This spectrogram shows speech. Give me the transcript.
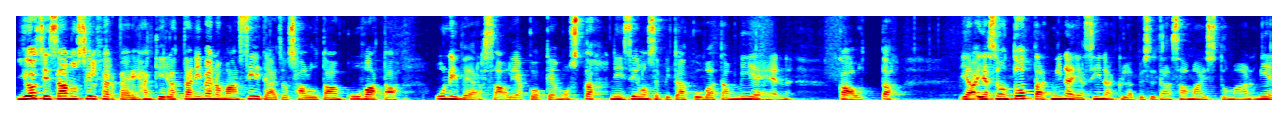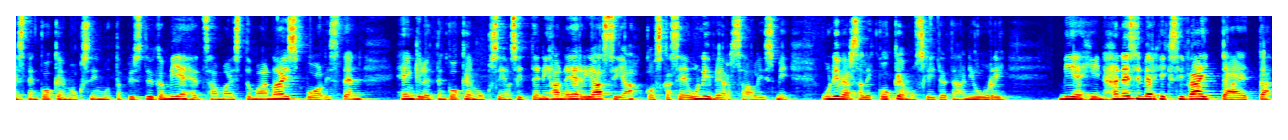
Joo, siis Anu Silverberg hän kirjoittaa nimenomaan siitä, että jos halutaan kuvata universaalia kokemusta, niin silloin se pitää kuvata miehen kautta. Ja, ja se on totta, että minä ja sinä kyllä pystytään samaistumaan miesten kokemuksiin, mutta pystyykö miehet samaistumaan naispuolisten henkilöiden kokemuksiin on sitten ihan eri asia, koska se universaalismi, universaali kokemus liitetään juuri miehiin. Hän esimerkiksi väittää, että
